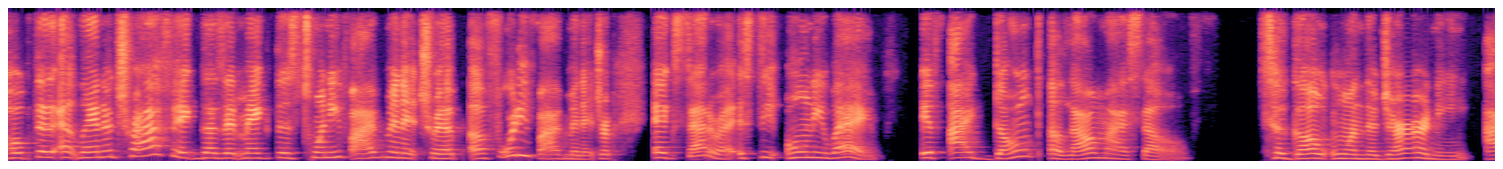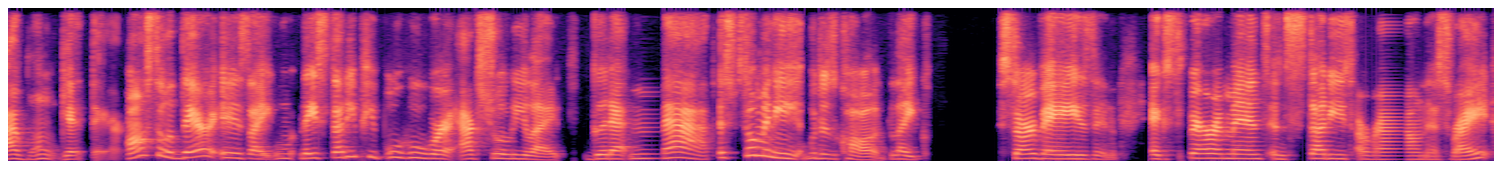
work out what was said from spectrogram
hope that Atlanta traffic doesn't make this 25 minute trip a 45 minute trip, etc. It's the only way. If I don't allow myself to go on the journey, I won't get there. Also, there is like they study people who were actually like good at math. It's so many, what is called? Like surveys and experiments and studies around this, right?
